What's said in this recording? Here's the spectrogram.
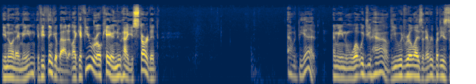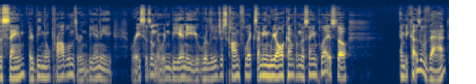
You know what I mean? If you think about it, like if you were okay and knew how you started, that would be it. I mean, what would you have? You would realize that everybody's the same. There'd be no problems. There wouldn't be any racism. There wouldn't be any religious conflicts. I mean, we all come from the same place. So, and because of that,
